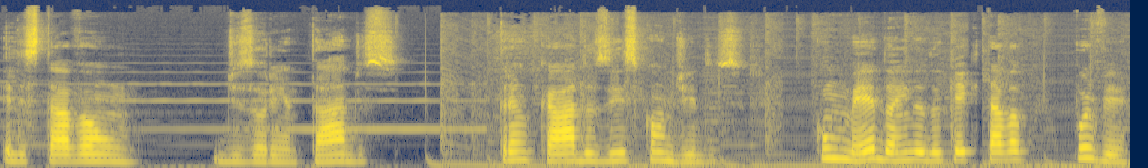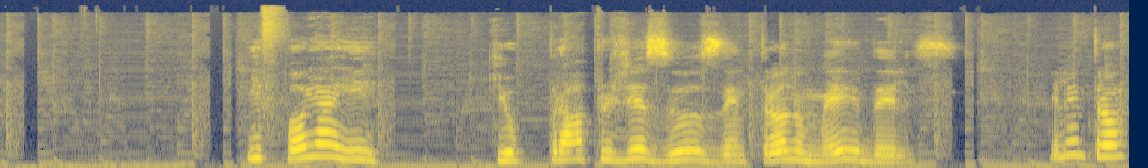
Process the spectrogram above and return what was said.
Eles estavam desorientados, trancados e escondidos, com medo ainda do que estava por vir. E foi aí que o próprio Jesus entrou no meio deles. Ele entrou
